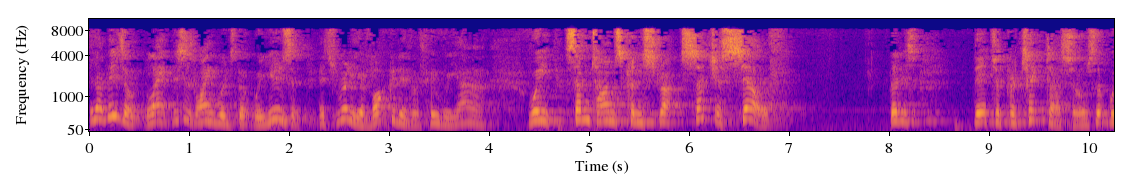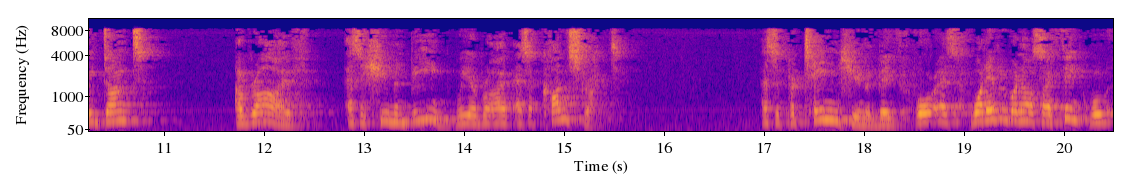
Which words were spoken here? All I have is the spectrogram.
You know, these are, this is language that we use. It's really evocative of who we are. We sometimes construct such a self that is there to protect ourselves that we don't arrive as a human being. We arrive as a construct. As a pretend human being. Or as what everyone else I think will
